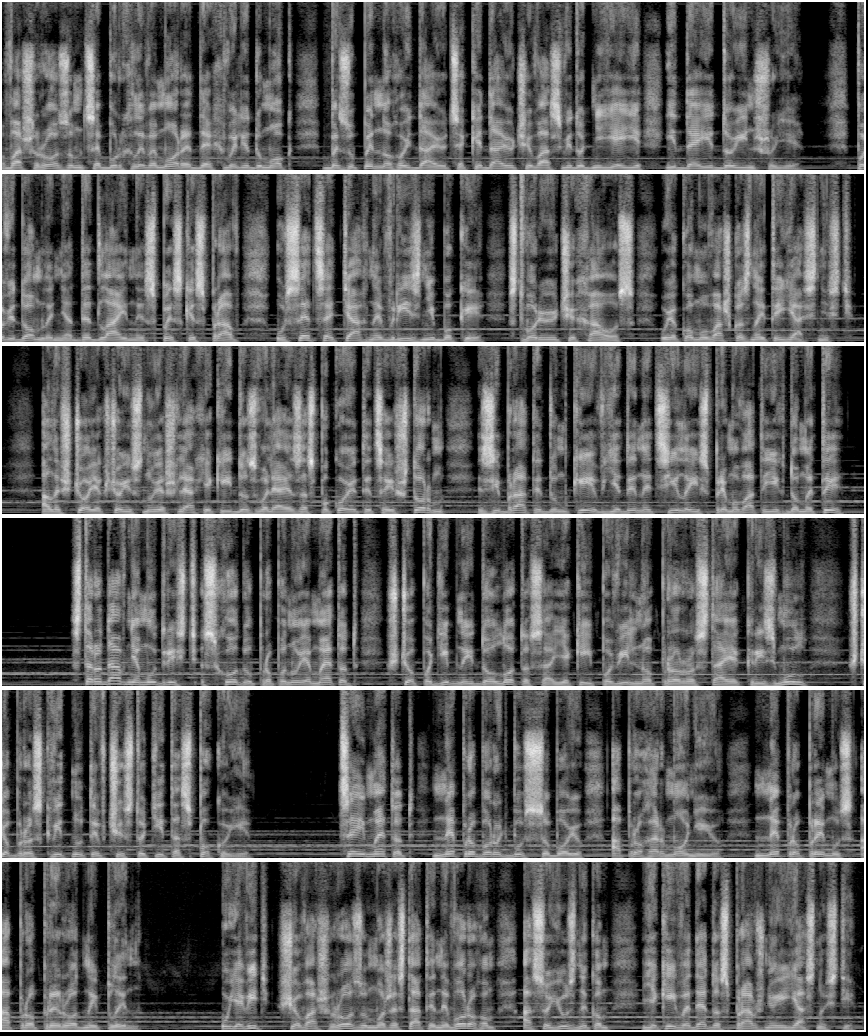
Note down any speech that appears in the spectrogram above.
Ваш розум це бурхливе море, де хвилі думок безупинно гойдаються, кидаючи вас від однієї ідеї до іншої. Повідомлення, дедлайни, списки справ усе це тягне в різні боки, створюючи хаос, у якому важко знайти ясність. Але що, якщо існує шлях, який дозволяє заспокоїти цей шторм, зібрати думки в єдине ціле і спрямувати їх до мети? Стародавня мудрість Сходу пропонує метод, що подібний до лотоса, який повільно проростає крізь мул, щоб розквітнути в чистоті та спокої. Цей метод не про боротьбу з собою, а про гармонію, не про примус, а про природний плин. Уявіть, що ваш розум може стати не ворогом, а союзником, який веде до справжньої ясності.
